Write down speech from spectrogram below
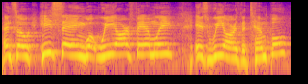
And so he's saying, what we are, family, is we are the temple.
